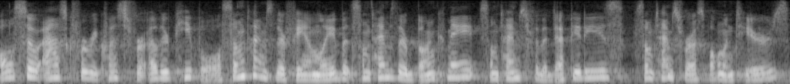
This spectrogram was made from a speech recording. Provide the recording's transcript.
also ask for requests for other people. Sometimes their family, but sometimes their bunkmate, sometimes for the deputies, sometimes for us volunteers.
